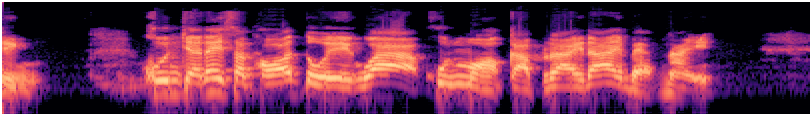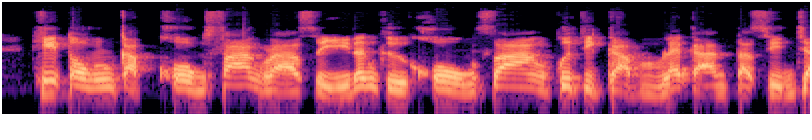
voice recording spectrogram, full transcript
ริง ๆ คุณจะได้สะท้อนตัวเองว่าคุณเหมาะกับรายได้แบบไหน ที่ตรงกับโครงสร้างราศีนั่นคือโครงสร้างพฤติกรรมและการตัดสินใจ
